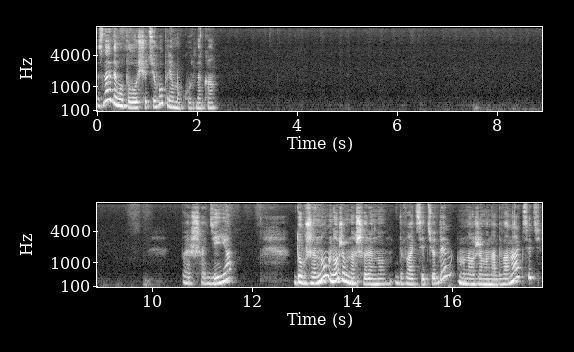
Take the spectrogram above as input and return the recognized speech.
Знайдемо площу цього прямокутника. Перша дія. Довжину множимо на ширину. 21 множимо на 12.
